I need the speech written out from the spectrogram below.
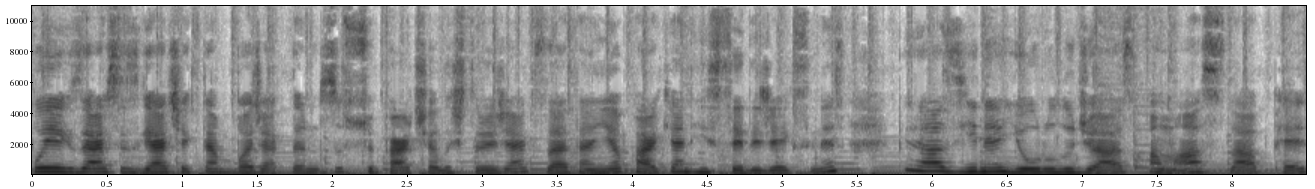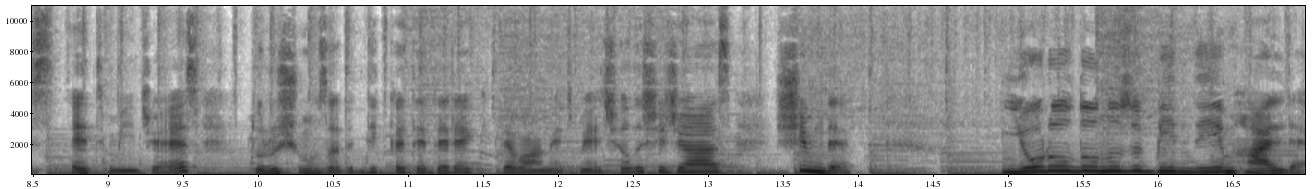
Bu egzersiz gerçekten bacaklarınızı süper çalıştıracak. Zaten yaparken hissedeceksiniz. Biraz yine yorulacağız ama asla pes etmeyeceğiz. Duruşumuza da dikkat ederek devam etmeye çalışacağız. Şimdi yorulduğunuzu bildiğim halde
